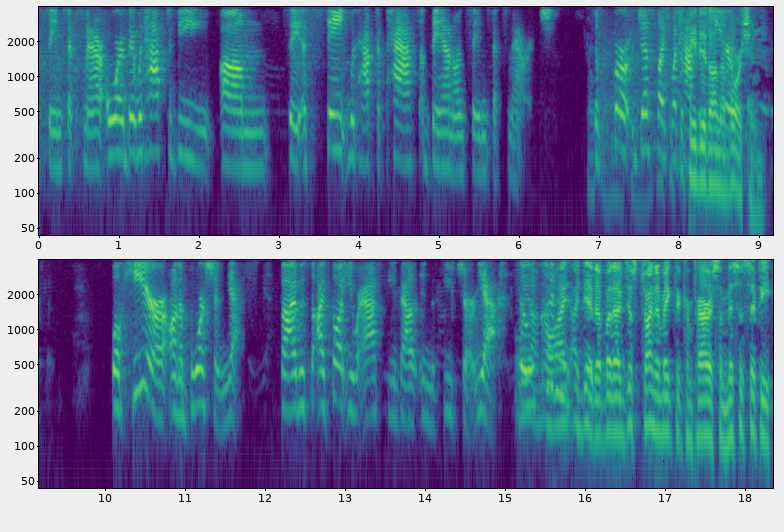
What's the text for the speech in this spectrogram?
same-sex marriage, or there would have to be, um, say, a state would have to pass a ban on same-sex marriage. Okay. So for just like what happened on here, abortion. Well, here on abortion, yes. But I was I thought you were asking about in the future. Yeah. So oh, yeah, no, I, I, did, but I'm just trying to make the comparison. Mississippi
